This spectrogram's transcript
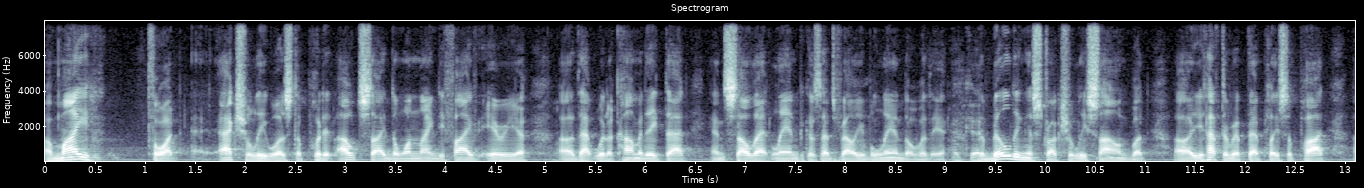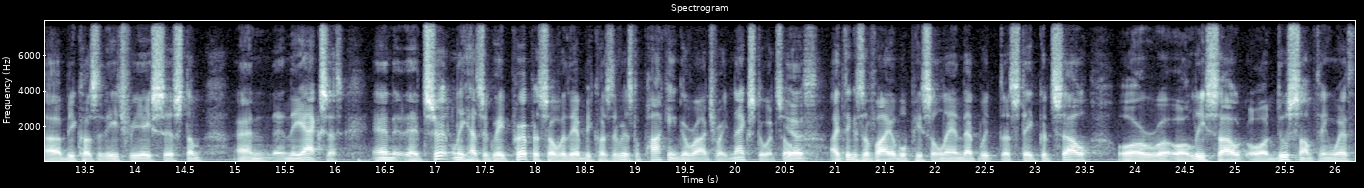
My thought actually was to put it outside the 195 area uh, that would accommodate that and sell that land because that's valuable land over there. Okay. The building is structurally sound, but uh, you'd have to rip that place apart uh, because of the HVA system and, and the access. And it, it certainly has a great purpose over there because there is the parking garage right next to it. So Yes. I think it's a viable piece of land that the state could sell or, uh, or lease out or do something with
